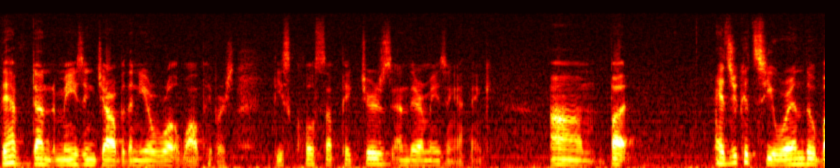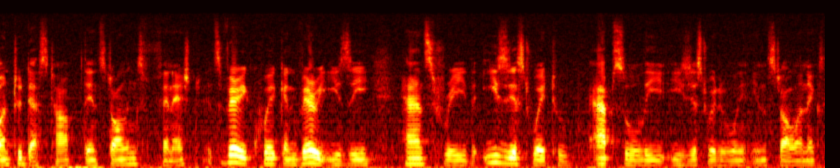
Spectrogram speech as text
they have done an amazing job with the near world wallpapers. These close-up pictures and they're amazing I think. Um, but as you can see we're in the Ubuntu desktop. The installing is finished. It's very quick and very easy hands-free the easiest way to absolutely easiest way to install Linux.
